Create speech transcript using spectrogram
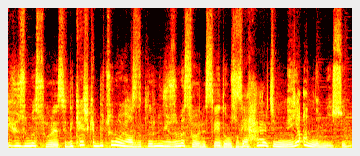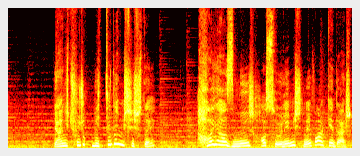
Keşke yüzüme söyleseydi. Keşke bütün o yazdıklarını yüzüme söyleseydi o zaman. Seher'cim neyi anlamıyorsun? Yani çocuk bitti demiş işte. Ha yazmış, ha söylemiş ne fark eder?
